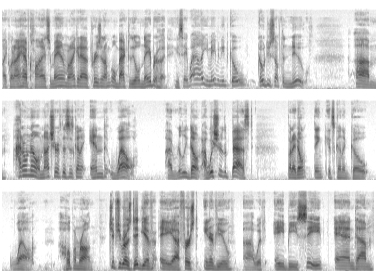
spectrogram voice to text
like when I have clients, or man, when I get out of prison, I'm going back to the old neighborhood. And you say, well, you maybe need to go go do something new. Um, I don't know. I'm not sure if this is going to end well. I really don't. I wish her the best, but I don't think it's going to go well. I hope I'm wrong. Gypsy Rose did give a uh, first interview uh, with ABC, and um,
